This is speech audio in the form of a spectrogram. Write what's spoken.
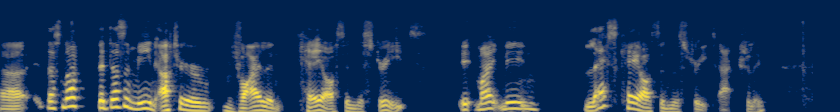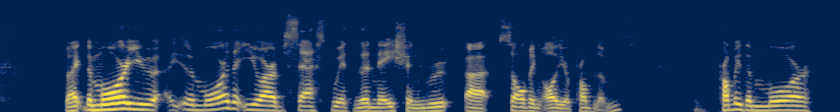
Uh, that's not that doesn't mean utter violent chaos in the streets. It might mean less chaos in the streets actually like the more you the more that you are obsessed with the nation uh, solving all your problems probably the more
